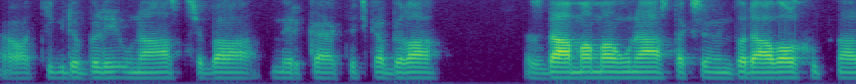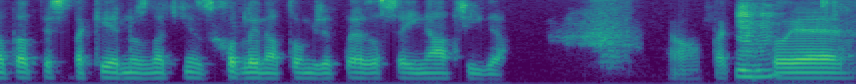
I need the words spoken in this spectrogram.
Jo, ti, kdo byli u nás, třeba Mirka, jak teďka byla s dámama u nás, tak jsem jim to dával chutnat a ty se taky jednoznačně shodli na tom, že to je zase jiná třída. No, tak mm-hmm. to, je,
